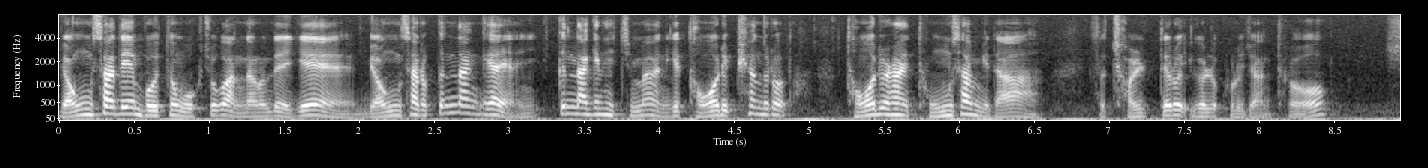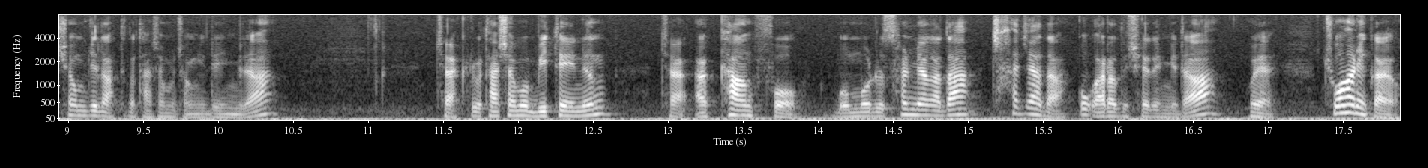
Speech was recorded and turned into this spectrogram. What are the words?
명사 뒤엔 보통 목적어 안 나오는데 이게 명사로 끝난 게 아니, 끝나긴 했지만 이게 덩어리 편으로 덩어리로 하나의 동사입니다. 그래서 절대로 이걸로 고르지 않도록 시험지 같은 거 다시 한번 정리드립니다. 자 그리고 다시 한번 밑에 있는 자 account for 뭐뭐를 설명하다 차지하다 꼭 알아두셔야 됩니다. 왜? 좋아하니까요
